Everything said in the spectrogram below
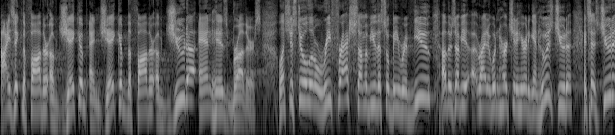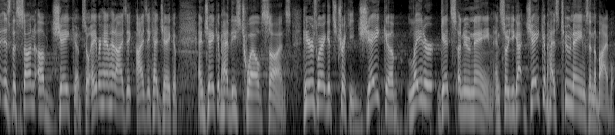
Isaac, the father of Jacob, and Jacob, the father of Judah and his brothers. Let's just do a little refresh. Some of you, this will be review. Others of you, uh, right, it wouldn't hurt you to hear it again. Who is Judah? It says Judah is the son of Jacob. So Abraham had Isaac, Isaac had Jacob, and Jacob had these 12 sons. Here's where it gets tricky Jacob later gets a new name. And so you got Jacob has two names in the Bible.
